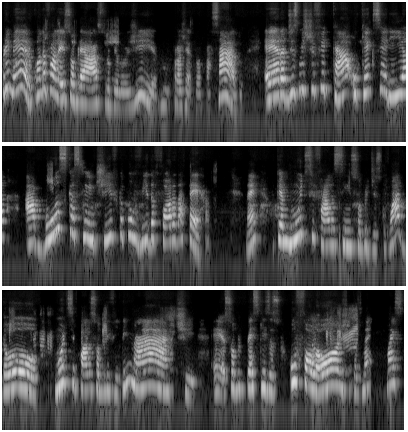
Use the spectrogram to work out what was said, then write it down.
primeiro, quando eu falei sobre a astrobiologia no projeto do ano passado, era desmistificar o que, que seria a busca científica por vida fora da Terra, né? porque muito se fala assim sobre disco voador, muito se fala sobre vida em Marte, é, sobre pesquisas ufológicas, né? Mas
